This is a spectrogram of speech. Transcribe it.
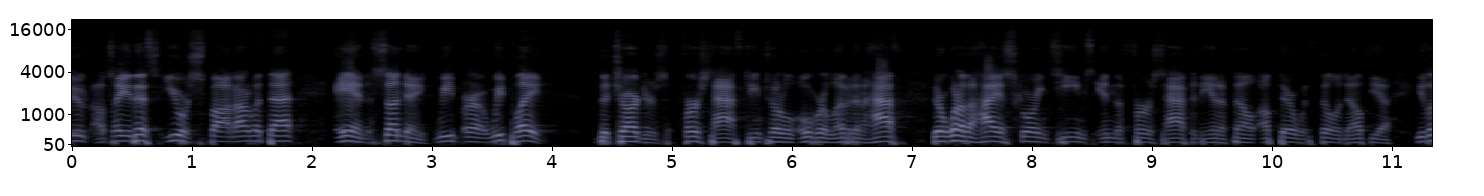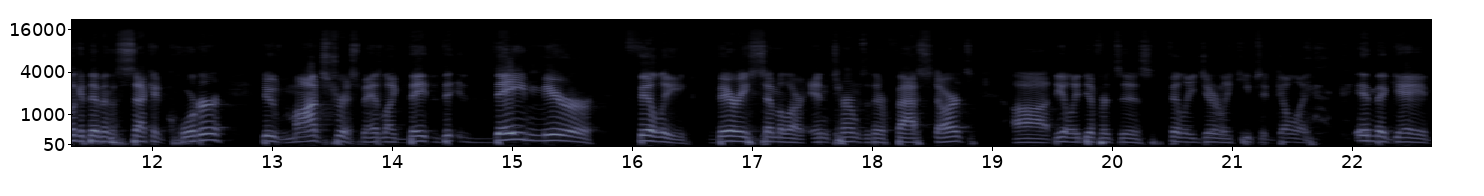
dude, I'll tell you this: you were spot on with that. And Sunday, we uh, we played the Chargers first half team total over 11 and a half. They're one of the highest scoring teams in the first half in the NFL, up there with Philadelphia. You look at them in the second quarter, dude, monstrous man. Like they they, they mirror Philly very similar in terms of their fast starts. Uh, the only difference is Philly generally keeps it going in the game.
